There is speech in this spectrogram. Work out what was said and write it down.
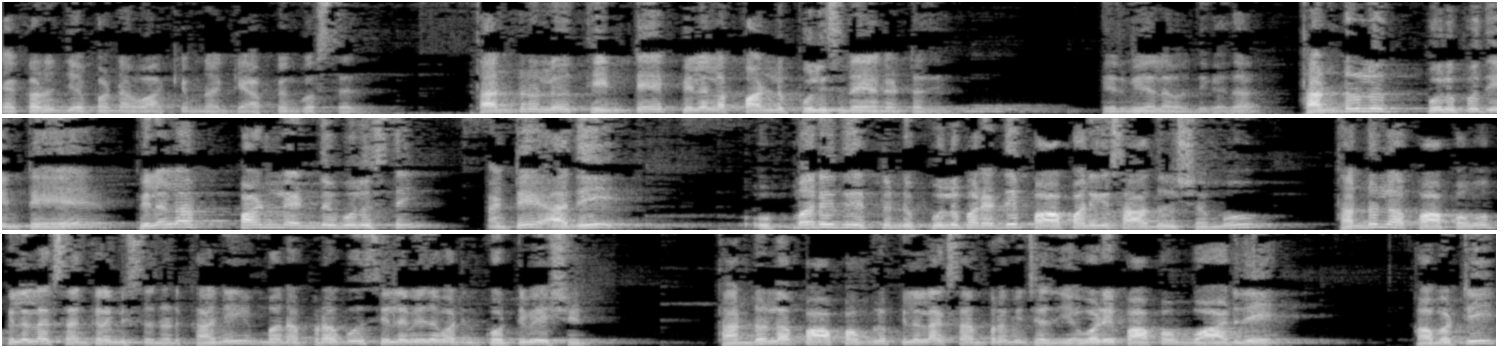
ఎక్కడ నుంచి చెప్పండి ఆ వాక్యం నాకు జ్ఞాపకంకి వస్తుంది. తండ్రులు తింటే పిల్లల పండ్లు పులిసినాయి అని అంటది ఇర్మియాలో ఉంది కదా. తండ్రులు పులుపు తింటే పిల్లల పండ్లు ఎందుకు పులుస్తాయి? అంటే అది ఉపమరి చెప్తుండు పులుపు అనేది పాపానికి సాదృశ్యము. తండ్రుల పాపము పిల్లలకు సంక్రమిస్తున్నాడు. కానీ మన ప్రభు శిల మీద వాటిని కొట్టివేసిండు. తండ్రుల పాపములు పిల్లలకు సంక్రమించదు. ఎవడి పాపం వాడిదే. కాబట్టి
